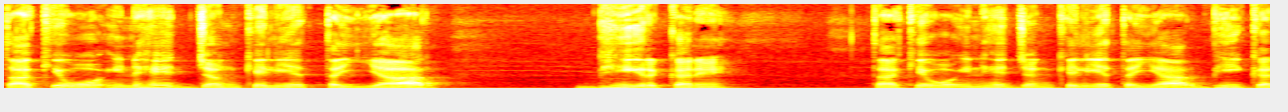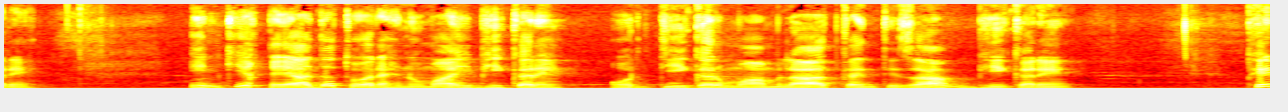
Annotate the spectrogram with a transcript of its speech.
تاکہ وہ انہیں جنگ کے لیے تیار بھی کریں۔ تاکہ وہ انہیں جنگ کے لیے تیار بھی کریں۔ ان کی قیادت و رہنمائی بھی کریں اور دیگر معاملات کا انتظام بھی کریں۔ پھر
